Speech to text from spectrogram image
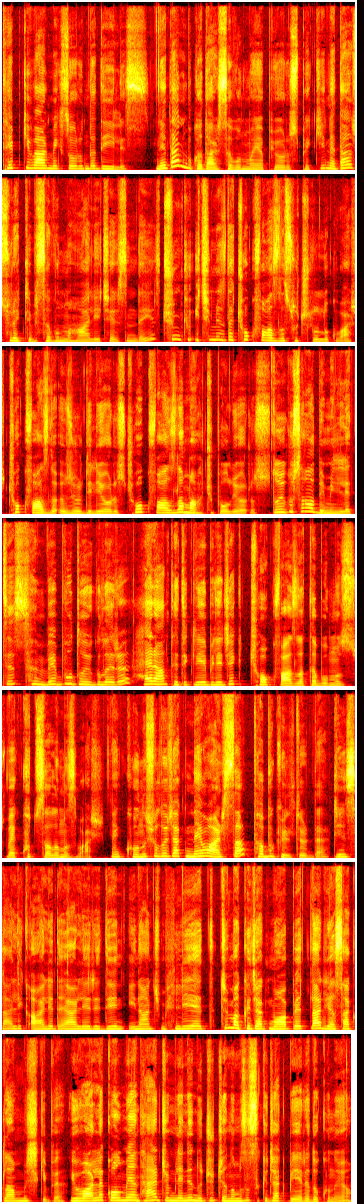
Tepki vermek zorunda değiliz. Neden bu kadar savunma yapıyoruz peki? Neden sürekli bir savunma hali içerisindeyiz? Çünkü içimizde çok fazla suçluluk var. Çok fazla özür diliyoruz. Çok fazla mahcup oluyoruz. Duygusal bir milletiz ve bu duyguları her an tetikleyebilecek çok fazla tabumuz ve kutsalımız var. Yani konuşulacak ne varsa tabu kültürde. Cinsellik, aile değerleri, din, inanç, milliyet, tüm akacak muhabbetler yasaklanmış gibi. Yuvarlak olmayan her cümlenin ucu canımızı sıkacak bir yere dokunuyor.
